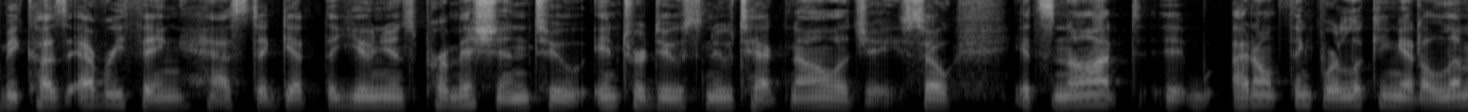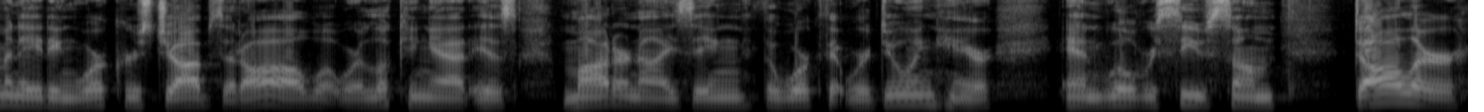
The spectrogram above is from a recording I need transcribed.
because everything has to get the union's permission to introduce new technology. So it's not, I don't think we're looking at eliminating workers' jobs at all. What we're looking at is modernizing the work that we're doing here, and we'll receive some dollar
